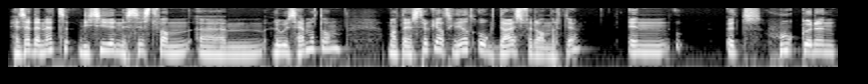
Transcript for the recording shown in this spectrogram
Hij zei daarnet, die season assist van ehm, Lewis Hamilton, omdat hij een stukje had gedeeld, ook dat is veranderd. Hè? In het hoe kunnen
